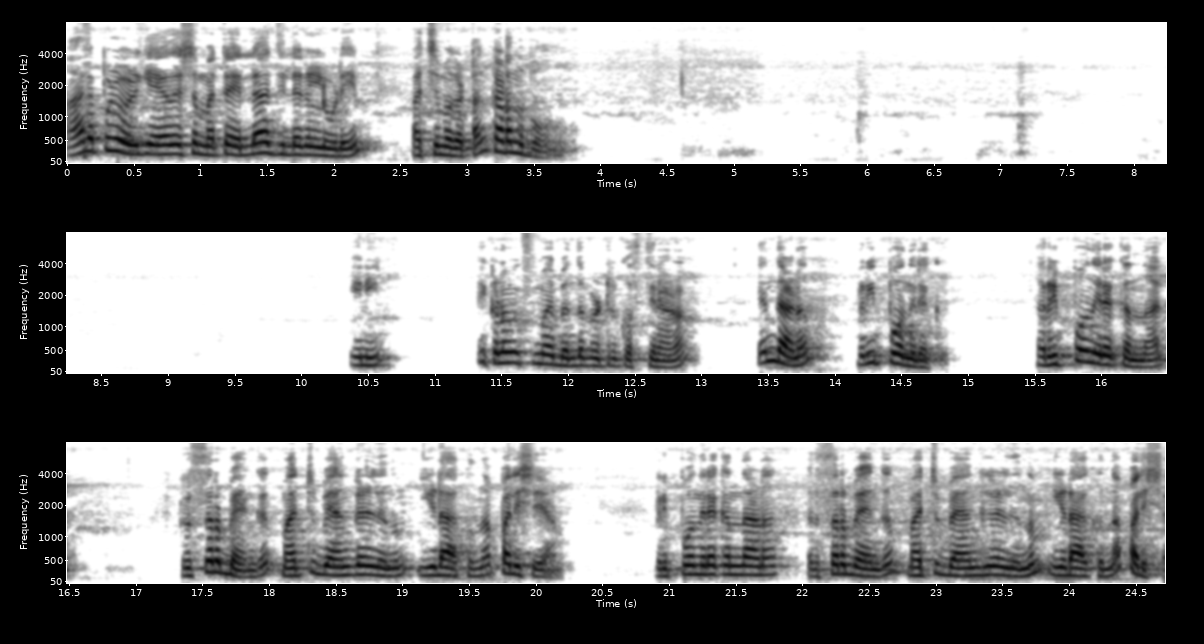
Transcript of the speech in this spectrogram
ആലപ്പുഴ ഒഴികെ ഏകദേശം മറ്റെല്ലാ ജില്ലകളിലൂടെയും പശ്ചിമഘട്ടം കടന്നു പോകുന്നു ഇനി എക്കണോമിക്സുമായി ബന്ധപ്പെട്ടൊരു ക്വസ്റ്റ്യനാണ് എന്താണ്? റിപ്പോ നിരക്ക്. റിപ്പോ നിരക്ക് എന്നാൽ റിസർവ് ബാങ്ക് മറ്റു ബാങ്കുകളിൽ നിന്നും ഈടാക്കുന്ന പലിശയാണ്. റിപ്പോ നിരക്ക് എന്താണ്? റിസർവ് ബാങ്ക് മറ്റു ബാങ്കുകളിൽ നിന്നും ഈടാക്കുന്ന പലിശ.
